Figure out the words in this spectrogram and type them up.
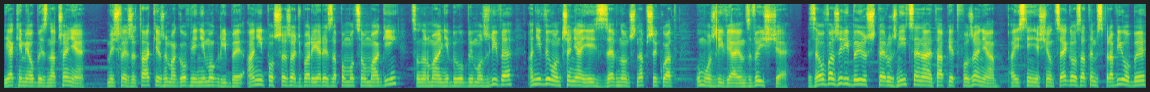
Jakie miałby znaczenie? Myślę, że takie, że magowie nie mogliby ani poszerzać bariery za pomocą magii, co normalnie byłoby możliwe, ani wyłączenia jej z zewnątrz, na przykład umożliwiając wyjście. Zauważyliby już te różnice na etapie tworzenia, a istnienie śniącego zatem sprawiłoby,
